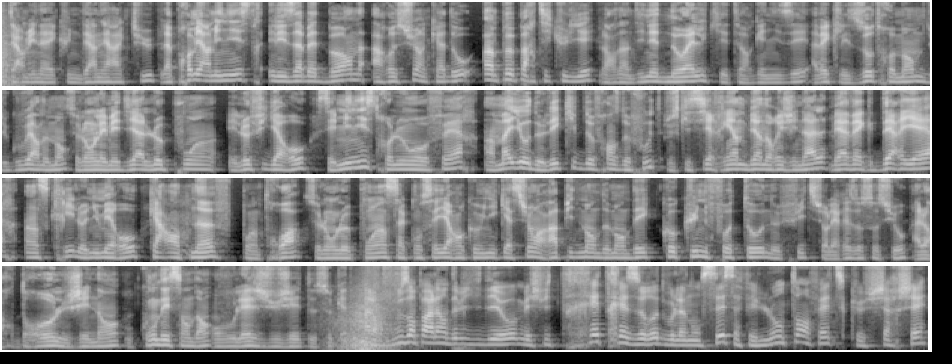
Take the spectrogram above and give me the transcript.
On termine avec une dernière actu. La première ministre Elisabeth Borne a reçu un cadeau un peu particulier lors d'un dîner de Noël qui était organisé avec les autres membres du gouvernement. Selon les médias Le Point et Le Figaro, ces ministres lui ont offert un maillot de l'équipe de France de foot. Jusqu'ici, rien de bien original, mais avec derrière inscrit le numéro 49.3. Selon Le Point, sa conseillère en communication a rapidement demandé qu'aucune photo ne fuite sur les réseaux sociaux. Alors drôle, gênant ou condescendant, on vous laisse juger de ce cadeau. Alors, je vous en parlais en début de vidéo, mais je suis très très heureux de vous l'annoncer. Ça fait longtemps en fait que je cherchais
